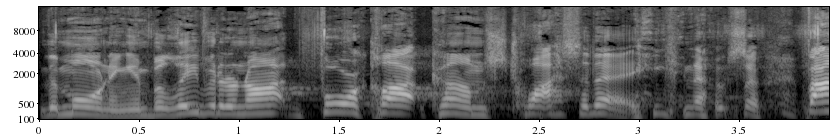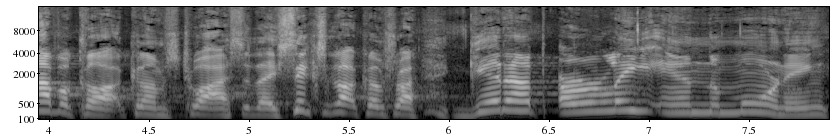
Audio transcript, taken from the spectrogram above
the morning. And believe it or not, four o'clock comes twice a day. You know, so five o'clock comes twice a day, six o'clock comes twice. Get up early in the morning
